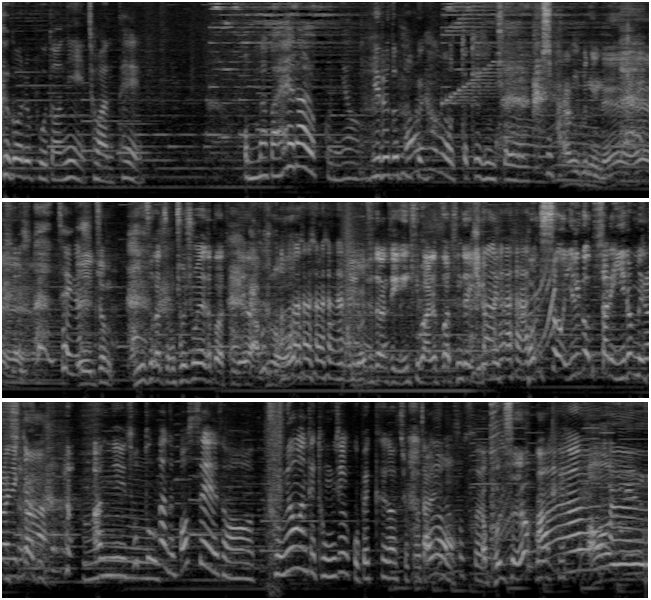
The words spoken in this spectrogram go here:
그거를 보더니 저한테 엄마가 헤라였군요. 이러더라고요. 어, 어떡해 진짜. 사랑꾼이네. 제가 이 좀 민수가 좀 조심해야 될 것 같은데요 앞으로 여자들한테 인기 많을 것 같은데 이런 멘트 벌써 일곱 살에 이런 멘트 그러니까. 아니 소통 가는 버스에서 두 명한테 동시에 고백해가지고 난리 어머. 났었어요. 아 벌써요? 아유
